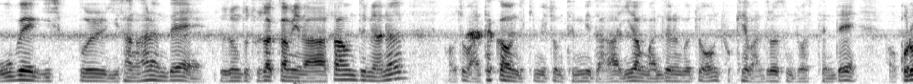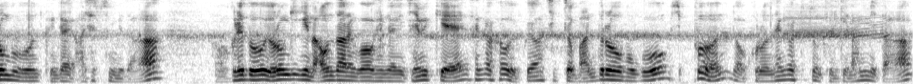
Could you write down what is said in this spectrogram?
520불 이상 하는데 이 정도 조작감이나 사운드면은 어, 좀 안타까운 느낌이 좀 듭니다. 이왕 만드는 거 좀 좋게 만들었으면 좋았을 텐데 어, 그런 부분 굉장히 아쉽습니다. 어, 그래도 이런 기기 나온다는 거 굉장히 재밌게 생각하고 있고요. 직접 만들어 보고 싶은 어, 그런 생각도 좀 들긴 합니다.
